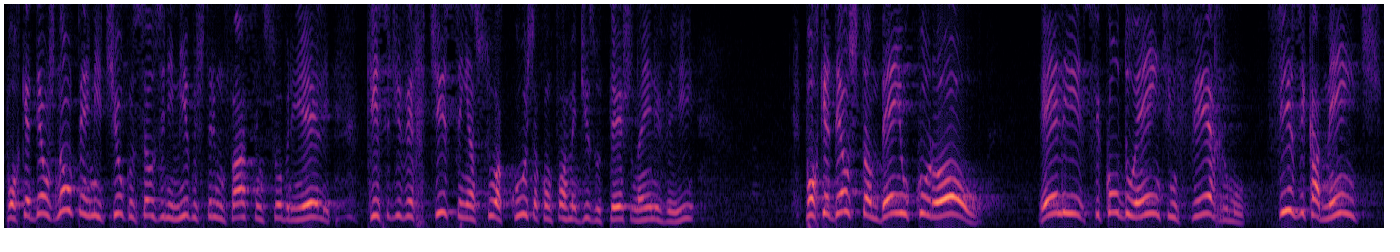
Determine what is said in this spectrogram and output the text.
porque Deus não permitiu que os seus inimigos triunfassem sobre ele, que se divertissem à sua custa, conforme diz o texto na NVI. Porque Deus também o curou, ele ficou doente, enfermo, fisicamente.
